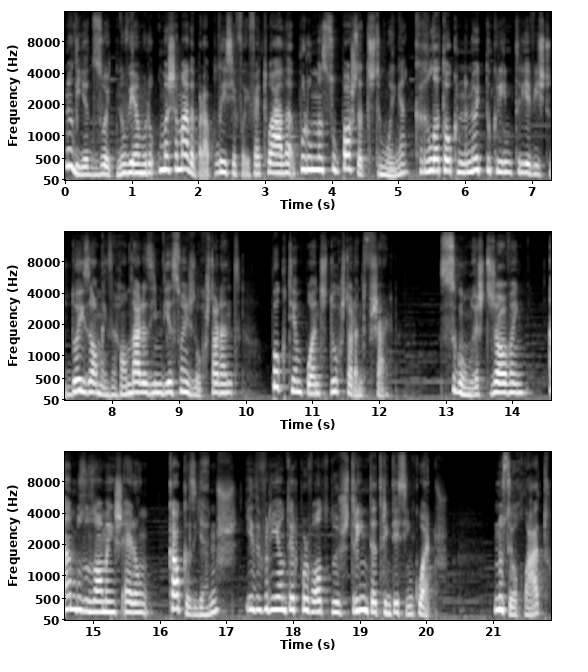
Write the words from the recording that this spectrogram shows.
No dia 18 de novembro, uma chamada para a polícia foi efetuada por uma suposta testemunha que relatou que na noite do crime teria visto dois homens a rondar as imediações do restaurante pouco tempo antes do restaurante fechar. Segundo este jovem, ambos os homens eram caucasianos e deveriam ter por volta dos 30 a 35 anos. No seu relato,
